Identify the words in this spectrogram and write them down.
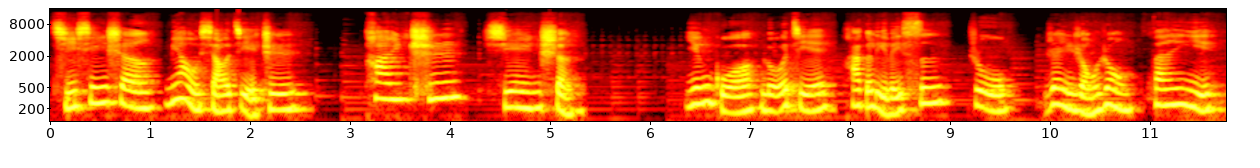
齐先生、妙小姐之贪吃先生，英国罗杰·哈格里维斯著，任蓉蓉翻译，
